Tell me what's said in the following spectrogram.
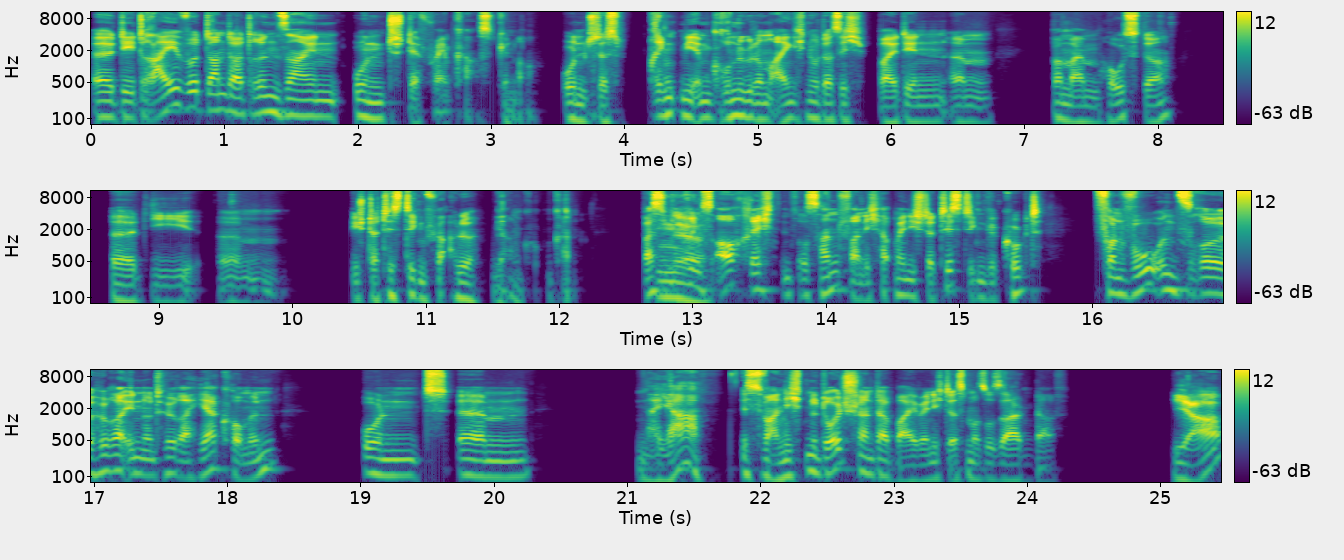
Äh, D3 wird dann da drin sein und der Framecast, genau. Und das bringt mir im Grunde genommen eigentlich nur, dass ich bei den, ähm, bei meinem Hoster äh, die ähm, die Statistiken für alle mir angucken kann. Was ich ja. übrigens auch recht interessant fand, ich habe mir die Statistiken geguckt, von wo unsere Hörerinnen und Hörer herkommen. Und ähm, naja, es war nicht nur Deutschland dabei, wenn ich das mal so sagen darf. Ja?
